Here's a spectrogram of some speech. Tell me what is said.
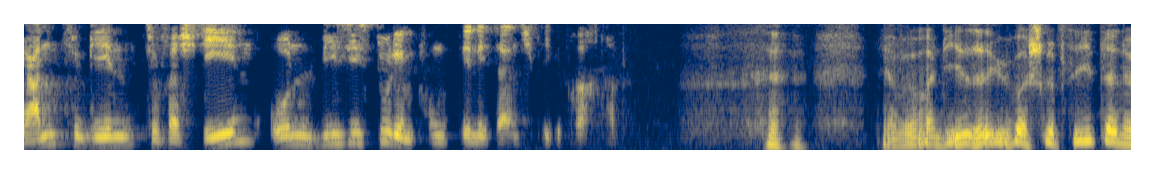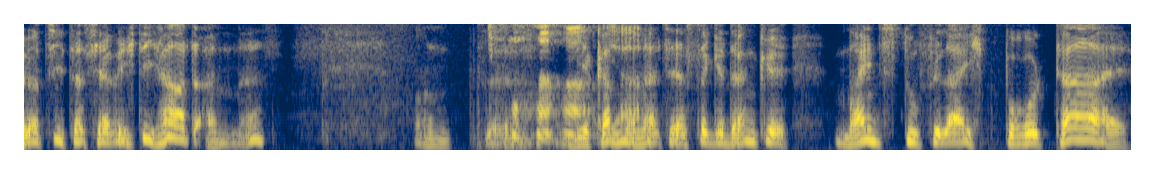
ranzugehen zu verstehen und wie siehst du den Punkt, den ich da ins Spiel gebracht habe? Ja, wenn man diese Überschrift sieht, dann hört sich das ja richtig hart an. Ne? Und äh, mir kam ja. dann als erster Gedanke, meinst du vielleicht brutal?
